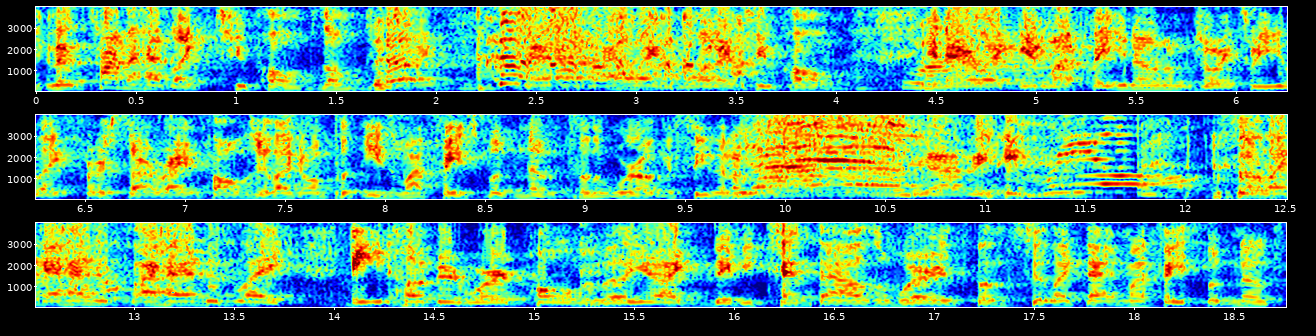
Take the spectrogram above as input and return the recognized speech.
And at the time, I had like two poems only. Right? I, had, I had like one or two poems, and they're like in my face. You know them joints where you like first start writing poems. You're like, "I'm gonna put these in my Facebook notes so the world can see that I'm." Yes! You know what I mean? Real. So like I had this I had this like 800 word poem of you know like maybe 10,000 words some shit like that in my Facebook notes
